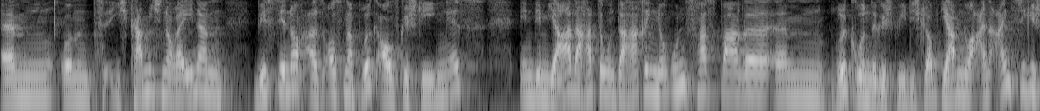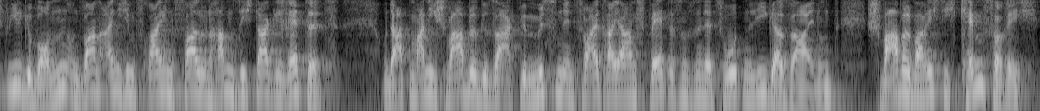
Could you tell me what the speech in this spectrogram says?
Ähm, und ich kann mich noch erinnern, wisst ihr noch, als Osnabrück aufgestiegen ist, in dem Jahr, da hatte Unterhaching eine unfassbare ähm, Rückrunde gespielt. Ich glaube, die haben nur ein einziges Spiel gewonnen und waren eigentlich im freien Fall und haben sich da gerettet. Und da hat Manni Schwabel gesagt, wir müssen in zwei, drei Jahren spätestens in der zweiten Liga sein. Und Schwabel war richtig kämpferig.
